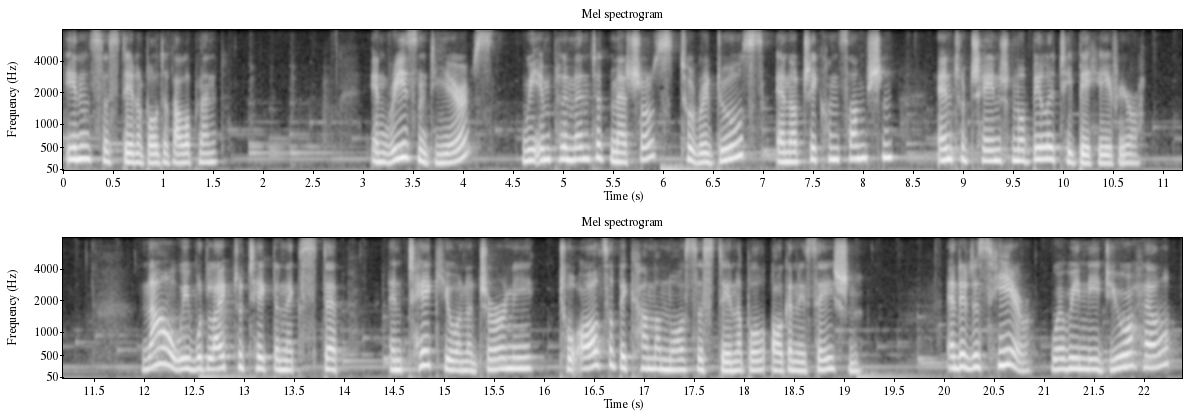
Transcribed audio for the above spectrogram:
in sustainable development. In recent years, we implemented measures to reduce energy consumption and to change mobility behavior. Now we would like to take the next step and take you on a journey to also become a more sustainable organization. And it is here where we need your help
